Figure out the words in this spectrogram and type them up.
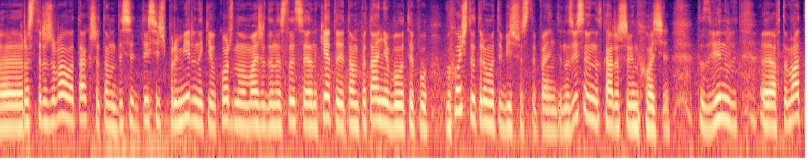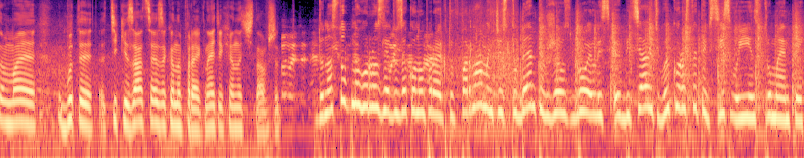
е, розтражувало так, що там 10 тисяч примірників, кожному майже донесли цю анкету, і там питання було типу: ви хочете отримати більшу стипендію? Ну, звісно, він скаже, що він хоче. То він автоматом має бути тільки за цей законопроект, навіть якщо не читавши. До наступного розгляду законопроекту в парламенті студенти вже озброїлись і обіцяють використати всі свої інструменти,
